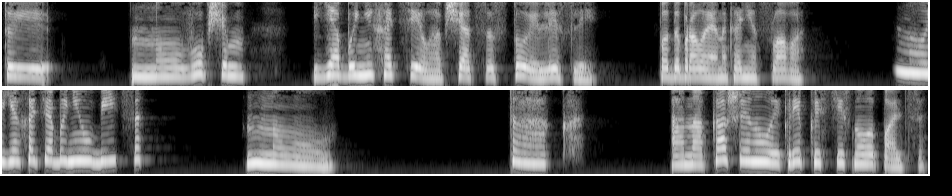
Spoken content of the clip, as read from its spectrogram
Ты... Ну, в общем, я бы не хотела общаться с той, Лесли. Подобрала я, наконец, слова. Но я хотя бы не убийца. Ну... Так... Она кашлянула и крепко стиснула пальцы.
